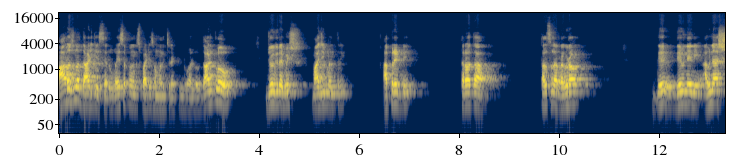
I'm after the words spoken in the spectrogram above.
ఆ రోజున దాడి చేశారు. వైఎస్ఆర్ కాంగ్రెస్ పార్టీకి సంబంధించినటువంటి వాళ్ళు. దాంట్లో జోగి రమేష్ మాజీ మంత్రి అప్పిరెడ్డి తర్వాత తలసల రఘురాం దే దేవినేని అవినాష్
